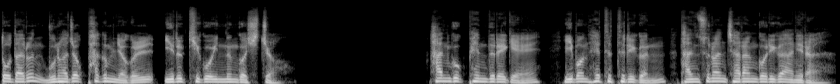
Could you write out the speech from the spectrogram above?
또 다른 문화적 파급력을 일으키고 있는 것이죠. 한국 팬들에게 이번 해트트릭은 단순한 자랑거리가 아니라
